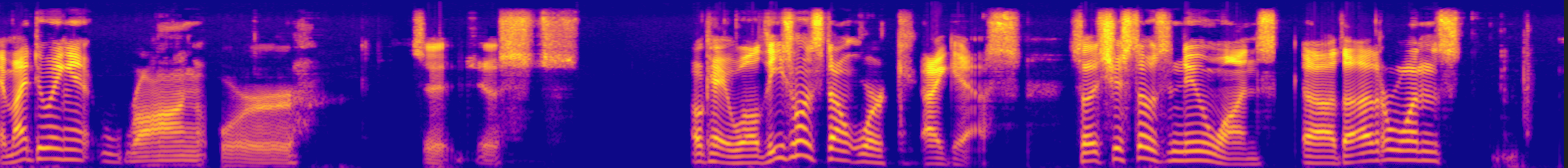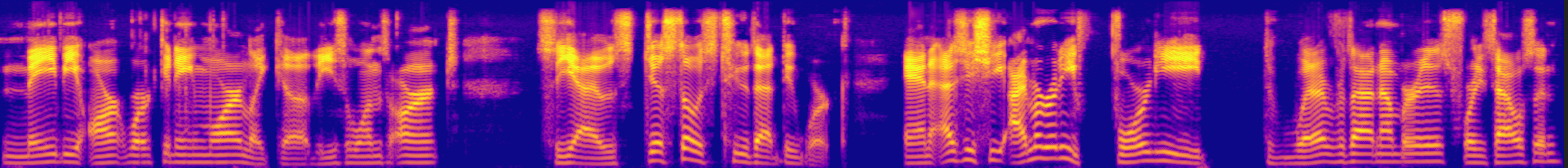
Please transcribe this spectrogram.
Am I doing it wrong or is it just... Okay, well, these ones don't work, I guess. So it's just those new ones. Uh, the other ones maybe aren't working anymore, like uh, these ones aren't. So yeah, it was just those two that do work. And as you see, I'm already 40, whatever that number is, 40,000.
